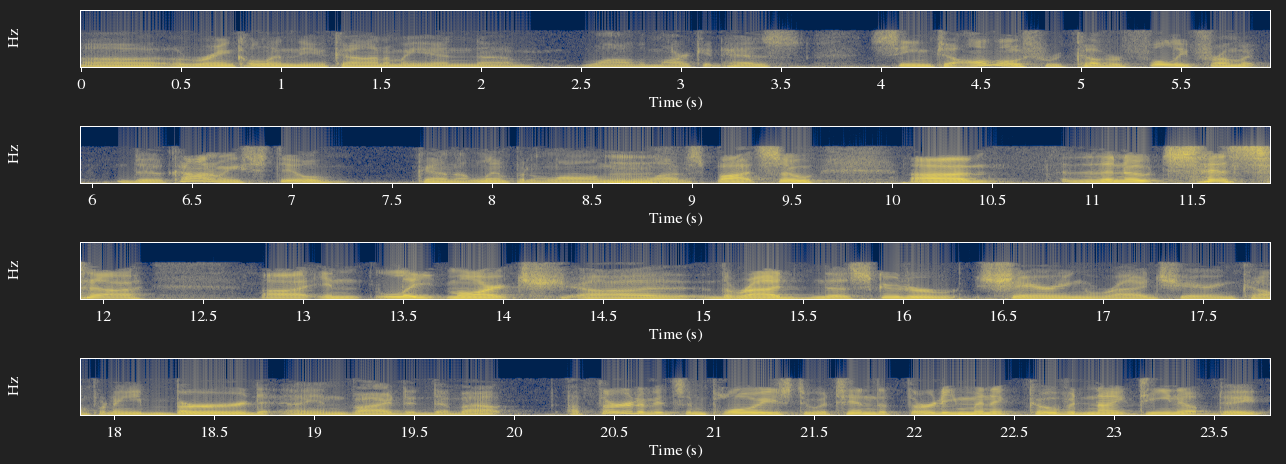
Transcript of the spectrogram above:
uh, a wrinkle in the economy, and um, while the market has seemed to almost recover fully from it, the economy's still kind of limping along in Mm. a lot of spots. So um, the note says. Uh, uh, in late March, uh, the ride, the scooter sharing, ride sharing company Bird invited about a third of its employees to attend a 30 minute COVID 19 update.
